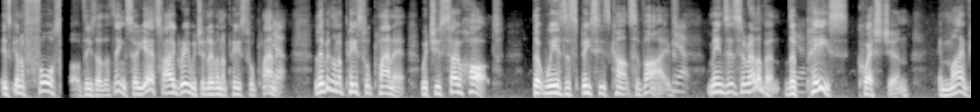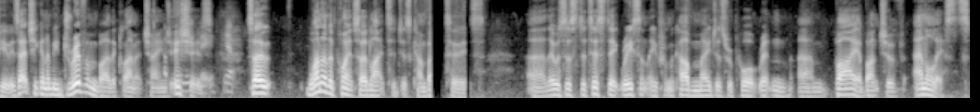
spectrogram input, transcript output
is going to force a lot of these other things. So, yes, I agree we should live on a peaceful planet. Living on a peaceful planet, which is so hot that we as a species can't survive, Yeah. means it's irrelevant. The Yeah. peace question, in my view, is actually going to be driven by the climate change issues. Absolutely, yeah. So, one of the points I'd like to just come back to is uh, there was a statistic recently from a Carbon Majors report written um, by a bunch of analysts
